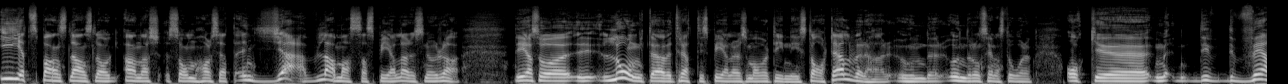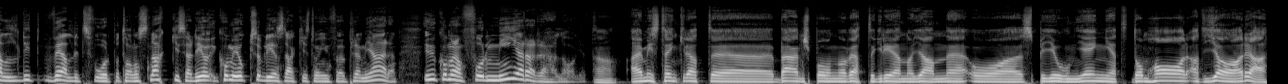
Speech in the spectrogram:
i ett spanskt landslag annars som har sett en jävla massa spelare snurra. Det är alltså eh, långt över 30 spelare som har varit inne i startelver här under, under de senaste åren. Och eh, det, det är väldigt, väldigt svårt på tal om snackisar. Det kommer ju också bli en snackis då inför premiären. Hur kommer han formera det här laget? Ja. Jag misstänker att eh, Bernspång och Wettergren och Janne och spiongänget, de har att göra.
